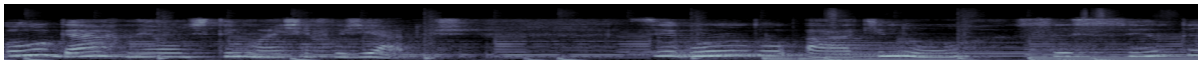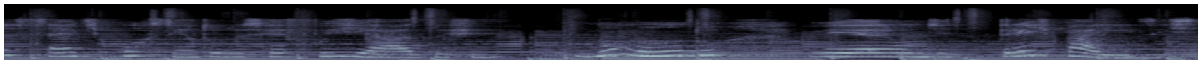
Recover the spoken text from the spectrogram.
o lugar né, onde tem mais refugiados. Segundo a Acnur, 67% dos refugiados no mundo vieram de três países:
